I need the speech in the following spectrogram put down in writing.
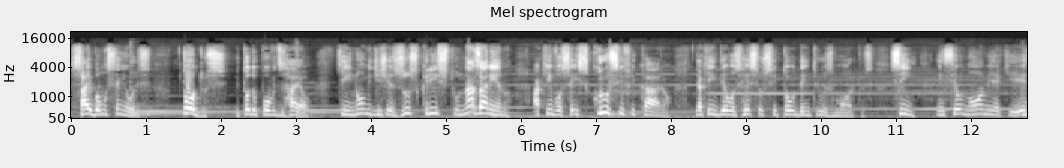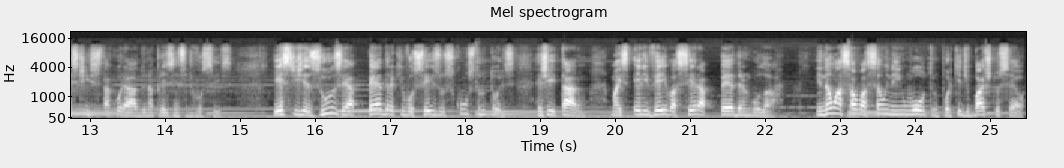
Saibam senhores, todos e todo o povo de Israel, que em nome de Jesus Cristo Nazareno, a quem vocês crucificaram e a quem Deus ressuscitou dentre os mortos, sim, em seu nome é que este está curado na presença de vocês. Este Jesus é a pedra que vocês, os construtores, rejeitaram, mas ele veio a ser a pedra angular. E não há salvação em nenhum outro, porque debaixo do céu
